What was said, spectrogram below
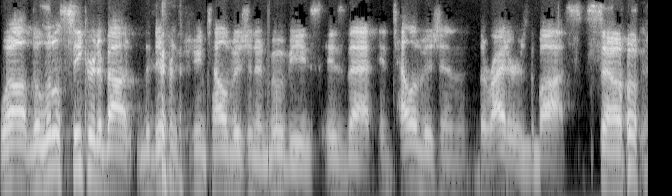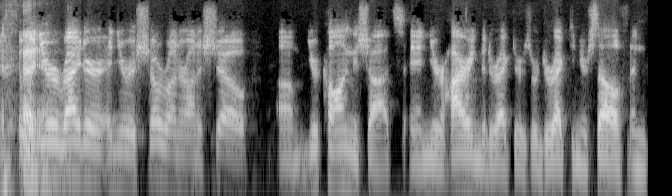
well the little secret about the difference between television and movies is that in television the writer is the boss so when you're a writer and you're a showrunner on a show um, you're calling the shots and you're hiring the directors or directing yourself. And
